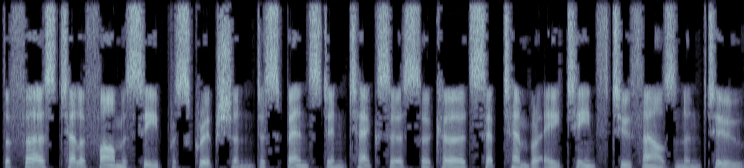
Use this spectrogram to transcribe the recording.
The first telepharmacy prescription dispensed in Texas occurred September 18, 2002,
